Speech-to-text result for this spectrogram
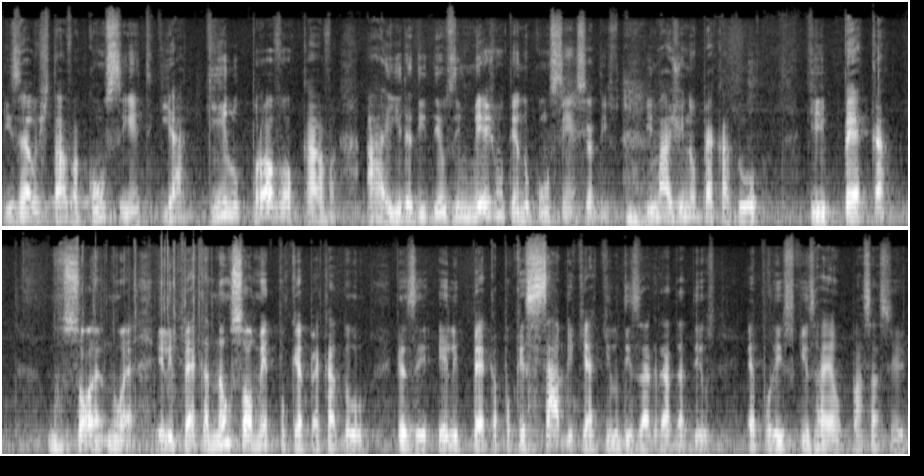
Israel estava consciente que aquilo provocava a ira de Deus, e mesmo tendo consciência disso. Imagine um pecador que peca, não, só, não é, ele peca não somente porque é pecador, quer dizer, ele peca porque sabe que aquilo desagrada a Deus. É por isso que Israel passa a ser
